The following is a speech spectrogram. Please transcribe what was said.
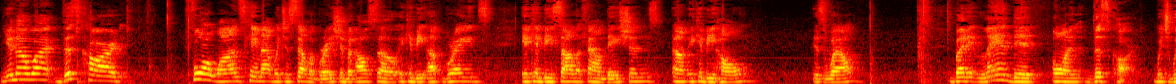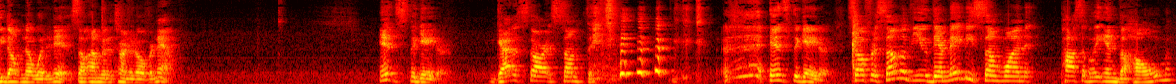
You know what? This card, Four Wands, came out, which is celebration, but also it can be upgrades. It can be solid foundations. Um, it can be home as well. But it landed on this card which we don't know what it is. So I'm going to turn it over now. Instigator. Got to start something. Instigator. So for some of you, there may be someone possibly in the home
